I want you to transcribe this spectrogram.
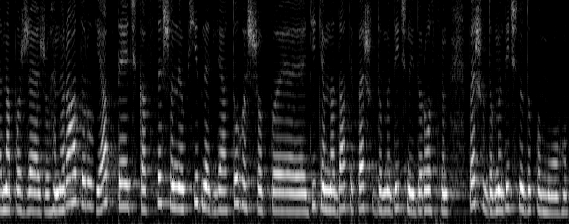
е, на пожежу, генератору, є аптечка, все, що необхідне для того, щоб е, дітям надати першу домедичну і дорослим першу домедичну допомогу.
